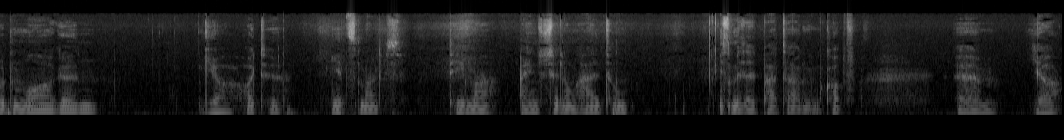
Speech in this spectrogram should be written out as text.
guten Morgen. Ja, heute jetzt mal das Thema Einstellung, Haltung. Ist mir seit ein paar Tagen im Kopf. Ähm, ja,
